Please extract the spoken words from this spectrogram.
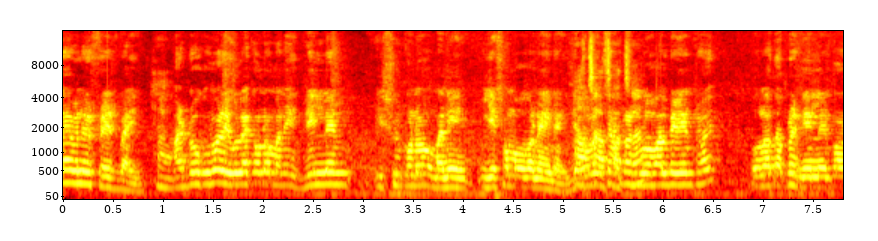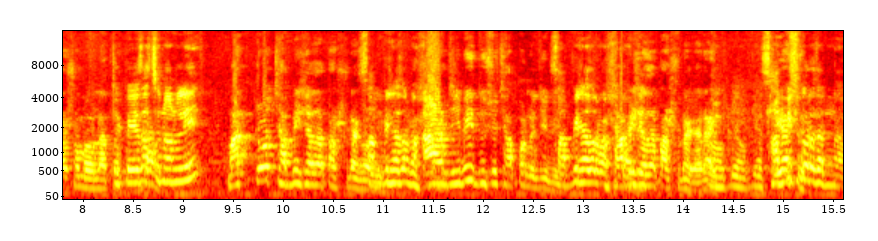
লেভেলের ফ্রেশ ভাই। হ্যাঁ। আর এগুলা কোনো মানে গ্রিনল্যান্ড ইস্যুর কোনো মানে ইয়ে সম্ভাবনাই নাই। যেমন আচ্ছা, আচ্ছা, আপনার আচ্ছা। গ্লোবাল ভেরিয়েন্ট হয় ওগুলা তো আপনার গ্রিনল্যান্ড পাওয়ার সম্ভাবনা তো পেয়ে যাচ্ছেন অনলি মাত্র ছাব্বিশ হাজার পাঁচশো টাকা 26,500 আট জিবি দুশো ছাপ্পান্ন জিবি 26500 ছাব্বিশ হাজার পাঁচশো টাকা 26 করে দেন না।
